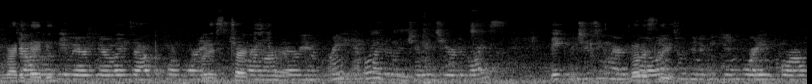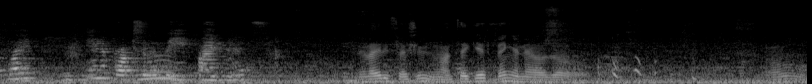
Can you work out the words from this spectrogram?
You ready, baby? the American Airlines Alpha For this church Our trip. area free and flight with your device. Thank you for choosing American Go to Airlines. sleep. We're going to begin boarding for our flight in approximately five minutes. The lady said she was gonna take your fingernails off. Oh,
